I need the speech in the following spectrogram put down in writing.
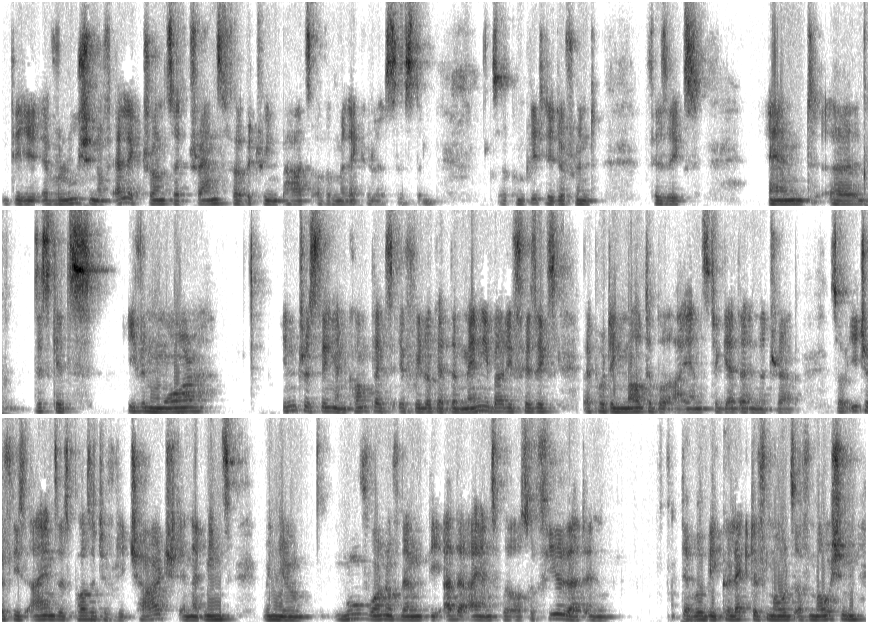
the evolution of electrons that transfer between parts of a molecular system. So completely different physics. And uh, this gets even more interesting and complex if we look at the many-body physics by putting multiple ions together in a trap. So each of these ions is positively charged, and that means when you move one of them, the other ions will also feel that, and there will be collective modes of motion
